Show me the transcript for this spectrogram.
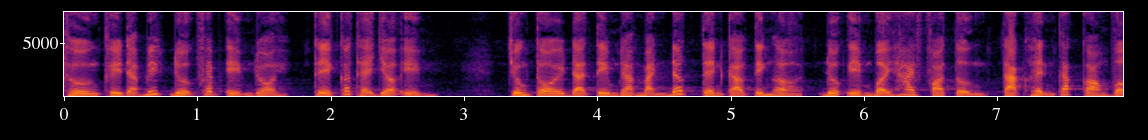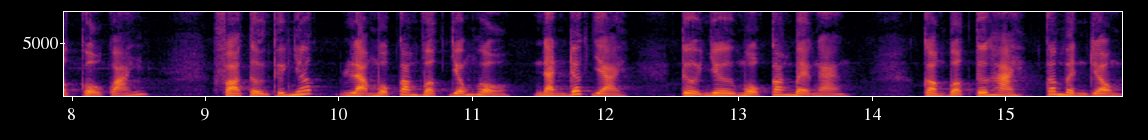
Thường khi đã biết được phép yểm rồi thì có thể giờ yểm. Chúng tôi đã tìm ra mảnh đất tên Cao Tiến ở được yểm bởi hai pho tượng tạc hình các con vật cổ quái. Pho tượng thứ nhất là một con vật giống hổ, nành đất dài, tựa như một con bè ngàn. Con vật thứ hai có mình rồng,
